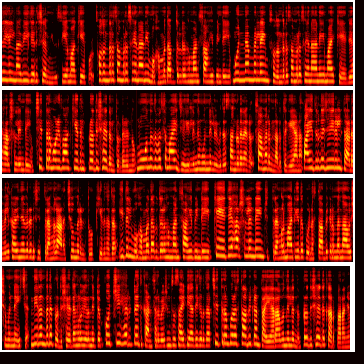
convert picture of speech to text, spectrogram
ജയിൽ നവീകരിച്ച് മ്യൂസിയമാക്കിയപ്പോൾ സ്വതന്ത്ര സമര സേനാനി മുഹമ്മദ് അബ്ദുൾ റഹ്മാൻ സാഹിബിന്റെയും മുൻ എം എൽ എയും സ്വതന്ത്ര സമര സേനാനിയുമായ കെ ജെ ഹർഷലിന്റെയും ചിത്രം ഒഴിവാക്കിയതിൽ പ്രതിഷേധം തുടരുന്നു. മൂന്ന് ദിവസമായി ജയിലിന് മുന്നിൽ വിവിധ സംഘടനകൾ സമരം നടത്തുകയാണ്. പൈതൃക ജയിലിൽ തടവിൽ കഴിഞ്ഞവരുടെ ചിത്രങ്ങളാണ് ചുമരിൽ തൂക്കിയിരുന്നത്. ഇതിൽ മുഹമ്മദ് അബ്ദുൾ റഹ്മാൻ സാഹിബിന്റെയും കെ ജെ ഹർഷലിന്റെയും ചിത്രങ്ങൾ മാറ്റിയത് പുനഃസ്ഥാപിക്കണമെന്ന ആവശ്യം ഉന്നയിച്ച് നിരന്തര പ്രതിഷേധങ്ങൾ ഉയർന്നിട്ടും കൊച്ചി ഹെറിറ്റേജ് കൺസർവേഷൻ സൊസൈറ്റി അധികൃതർ ചിത്രം പുനഃസ്ഥാപിക്കാൻ തയ്യാറാവുന്നില്ലെന്നും പ്രതിഷേധക്കാർ പറഞ്ഞു.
